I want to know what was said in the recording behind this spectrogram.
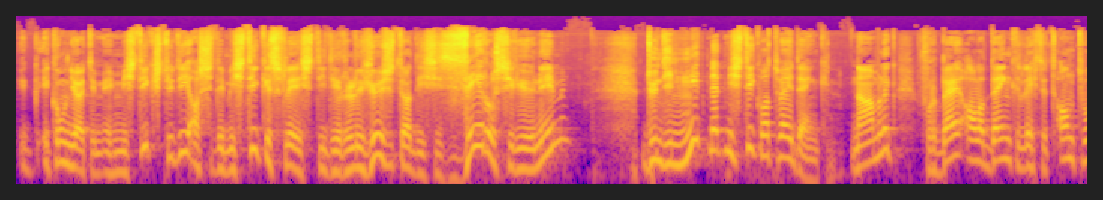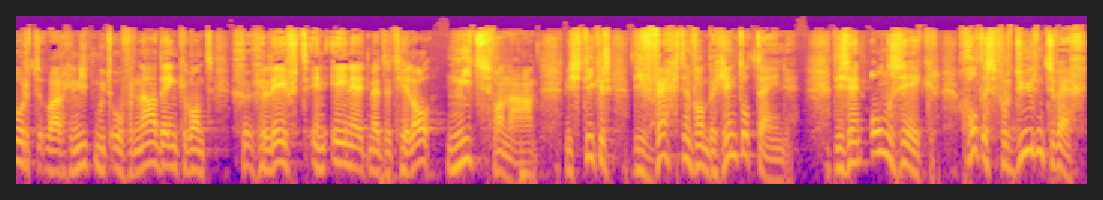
ik, ik kom niet uit een mystiekstudie. Als je de mystiekers leest die die religieuze traditie zeer serieus nemen, doen die niet met mystiek wat wij denken. Namelijk, voorbij alle denken ligt het antwoord waar je niet moet over nadenken, want je leeft in eenheid met het heelal, niets van aan. Mystiekers die vechten van begin tot einde. Die zijn onzeker. God is voortdurend weg.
